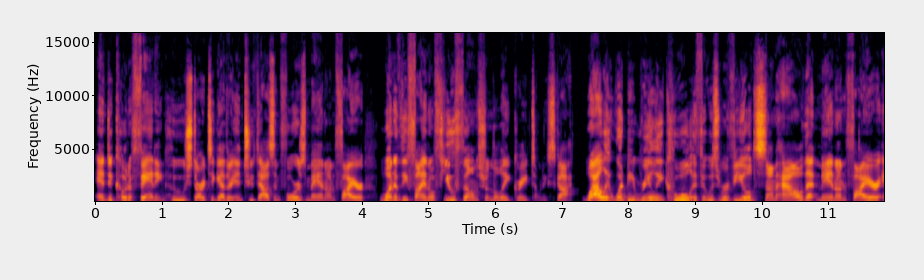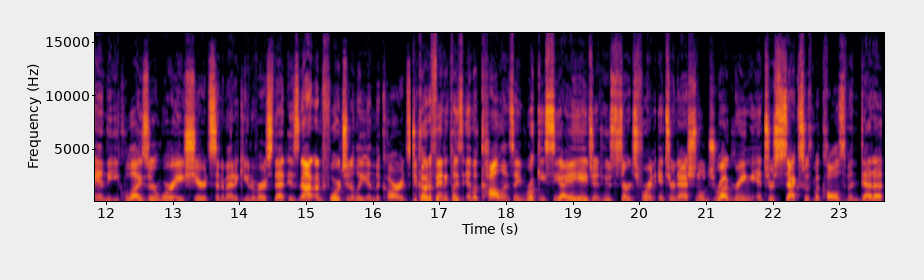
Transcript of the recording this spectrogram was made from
and Dakota Fanning, who starred together in 2004's Man on Fire, one of the final few films from the late great Tony Scott. While it would be really cool if it was revealed somehow that Man on Fire and The Equalizer were a shared cinematic universe, that is not unfortunately in the cards. Dakota Fanning plays Emma Collins, a rookie CIA agent whose search for an international drug ring intersects with McCall's vendetta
